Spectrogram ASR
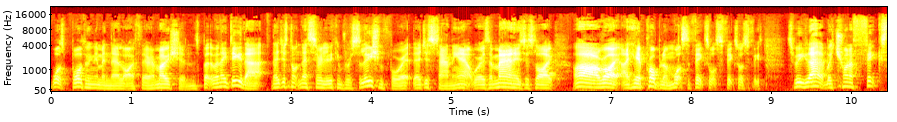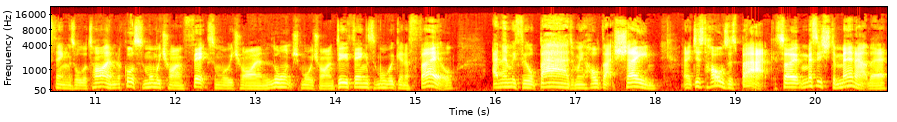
what's bothering them in their life, their emotions. But when they do that, they're just not necessarily looking for a solution for it. They're just standing out. Whereas a man is just like, ah, right, I hear problem. What's the fix? What's the fix? What's the fix? So we we're trying to fix things all the time. And of course, the more we try and fix, the more we try and launch, the more we try and do things, the more we're going to fail. And then we feel bad and we hold that shame and it just holds us back. So, message to men out there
